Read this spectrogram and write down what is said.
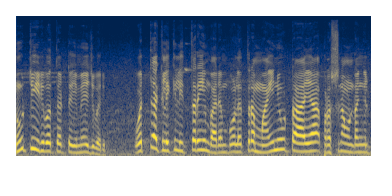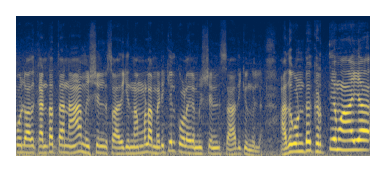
നൂറ്റി ഇരുപത്തെട്ട് ഇമേജ് വരും. ഒറ്റ ക്ലിക്കിൽ ഇത്രയും വരുമ്പോൾ എത്ര മൈന്യൂട്ടായ പ്രശ്നമുണ്ടെങ്കിൽ പോലും അത് കണ്ടെത്താൻ ആ മെഷീനിൽ സാധിക്കും. നമ്മളെ മെഡിക്കൽ കോളേജിലെ മിഷനിൽ സാധിക്കുന്നില്ല. അതുകൊണ്ട് കൃത്യമായ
